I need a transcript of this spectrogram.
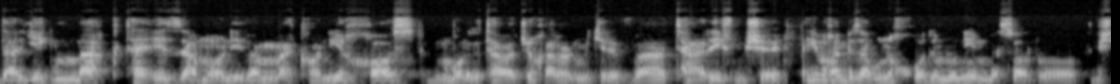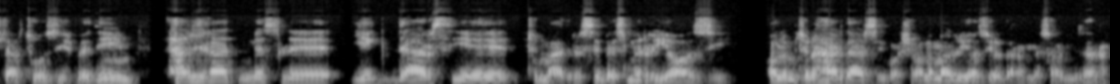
در یک مقطع زمانی و مکانی خاص مورد توجه قرار می‌گیره و تعریف میشه. اگه بخوایم به زبون خودمونی مثال رو بیشتر توضیح بدیم حقیقت مثل یک درسی تو مدرسه به اسم ریاضی. حالا می‌تونه هر درسی باشه. حالا من ریاضی رو دارم مثال می‌زنم.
